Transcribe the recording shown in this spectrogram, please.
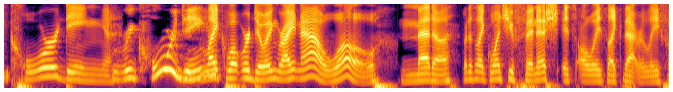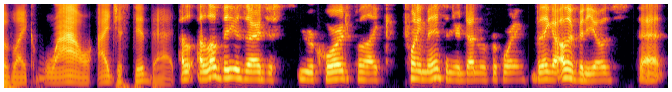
Recording Recording, like what we're doing right now. Whoa. Meta. But it's like once you finish, it's always like that relief of like, wow, I just did that. I, I love videos that are just you record for like 20 minutes and you're done with recording. But then you got other videos that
